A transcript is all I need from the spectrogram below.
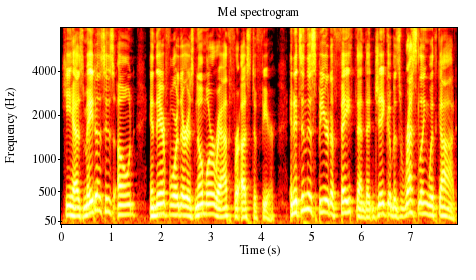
He has made us his own, and therefore there is no more wrath for us to fear. And it's in the spirit of faith then that Jacob is wrestling with God,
